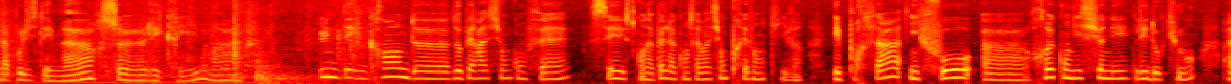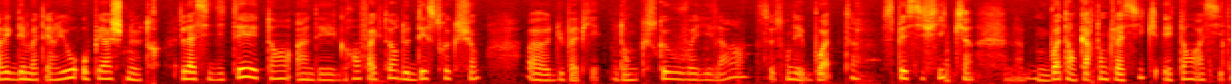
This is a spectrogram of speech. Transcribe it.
la police des mœurs, les crimes une des grandes euh, opérations qu'on fait, c'est ce qu'on appelle la conservation préventive. Et pour ça, il faut euh, reconditionner les documents avec des matériaux au pH neutre. L'acidité étant un des grands facteurs de destruction euh, du papier. Donc ce que vous voyez là, ce sont des boîtes spécifiques, une boîte en carton classique étant acide.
